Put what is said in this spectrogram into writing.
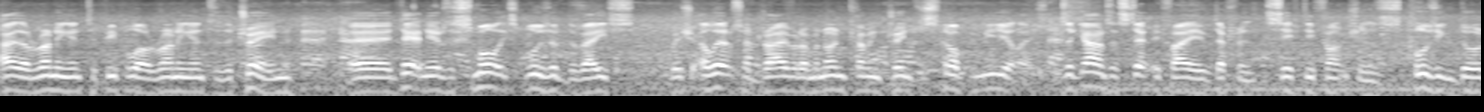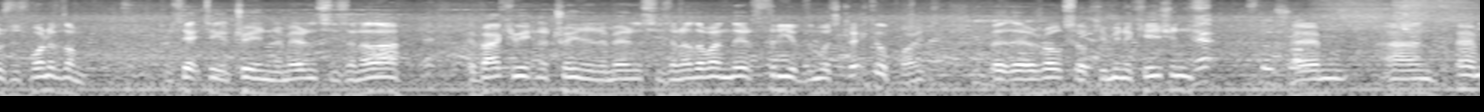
either running into people or running into the train. Uh, detonator is a small explosive device which alerts a driver of an oncoming train to stop immediately. The guard has 35 different safety functions. Closing doors is one of them. Protecting a train in emergencies is another. Evacuating a train in emergencies is another one. They're three of the most critical points. But there's also communications. Um, and um,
